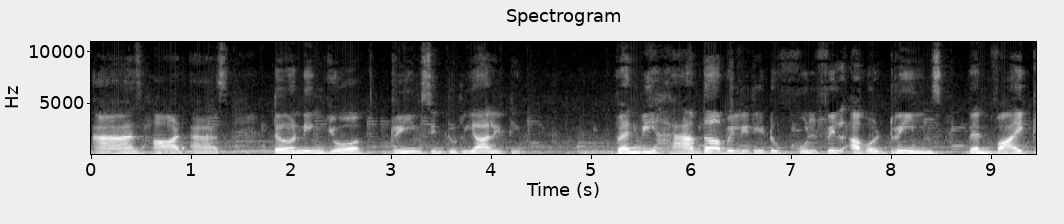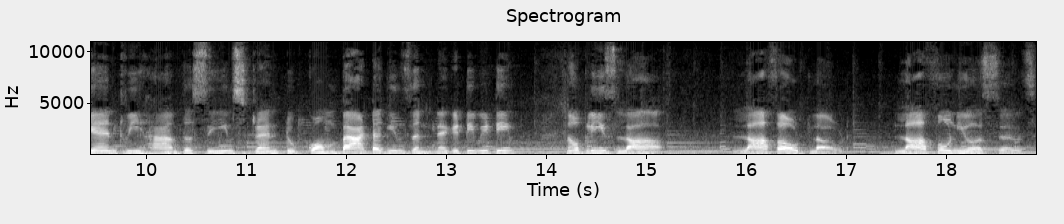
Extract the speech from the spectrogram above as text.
as hard as turning your dreams into reality when we have the ability to fulfill our dreams, then why can't we have the same strength to combat against the negativity? Now, please laugh. Laugh out loud. Laugh on yourselves.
